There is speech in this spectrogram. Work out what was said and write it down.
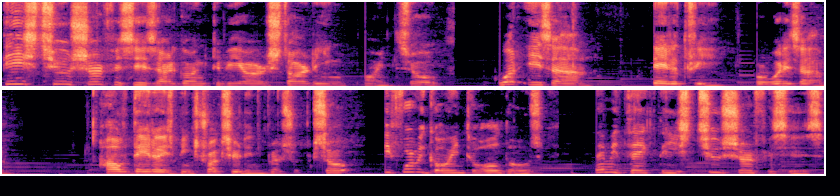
these two surfaces are going to be our starting point. So what is a data tree or what is a how data is being structured in Grasshopper. So before we go into all those, let me take these two surfaces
